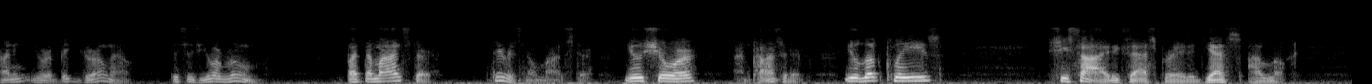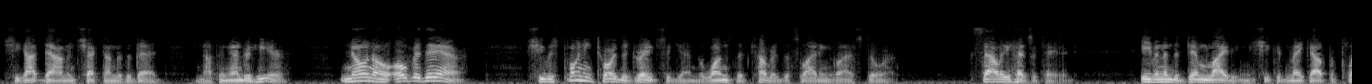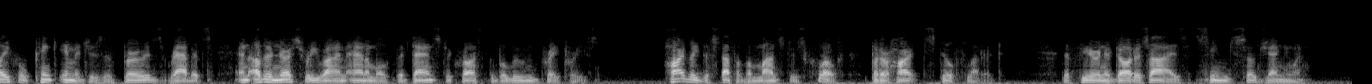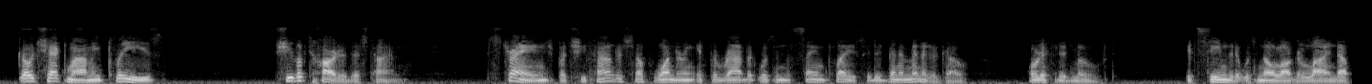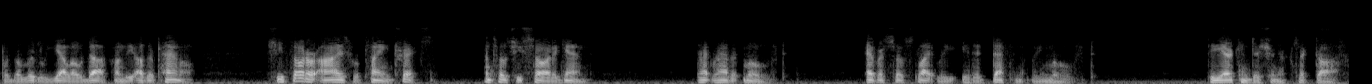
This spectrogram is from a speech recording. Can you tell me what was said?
Honey, you're a big girl now. This is your room. But the monster. There is no monster. You sure? I'm positive. You look, please. She sighed, exasperated. Yes, I'll look. She got down and checked under the bed. Nothing under here. No, no, over there. She was pointing toward the drapes again, the ones that covered the sliding glass door. Sally hesitated. Even in the dim lighting she could make out the playful pink images of birds, rabbits, and other nursery rhyme animals that danced across the balloon draperies. Hardly the stuff of a monster's cloak, but her heart still fluttered. The fear in her daughter's eyes seemed so genuine. Go check, Mommy, please. She looked harder this time. Strange, but she found herself wondering if the rabbit was in the same place it had been a minute ago, or if it had moved. It seemed that it was no longer lined up with the little yellow duck on the other panel. She thought her eyes were playing tricks, until she saw it again. That rabbit moved. Ever so slightly, it had definitely moved. The air conditioner clicked off,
